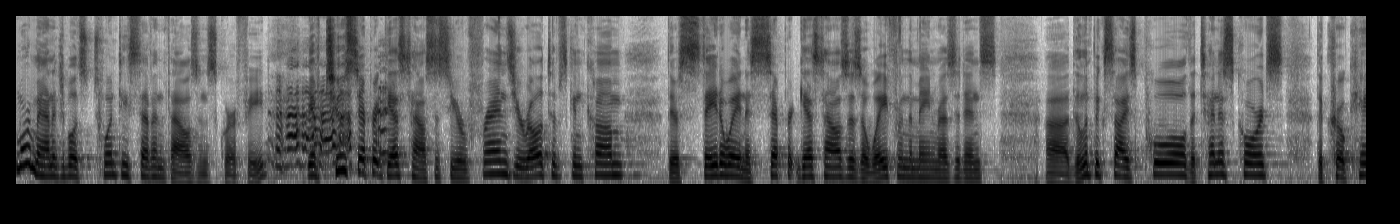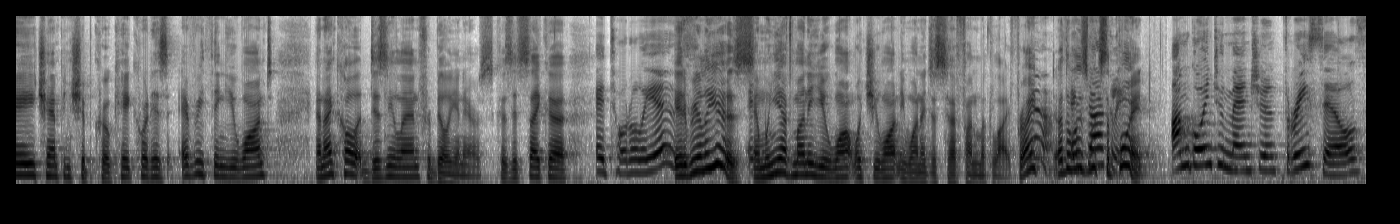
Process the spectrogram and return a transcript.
More manageable, it's 27,000 square feet. You have two separate guest houses, so your friends, your relatives can come. They're stayed away in a separate guest houses away from the main residence. Uh, the Olympic sized pool, the tennis courts, the croquet, championship croquet court has everything you want. And I call it Disneyland for billionaires because it's like a, It totally is. it really is. And when you have money, you want what you want and you want to just have fun with life, right? Yeah, Otherwise, what's the point? I'm going to mention three sales,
